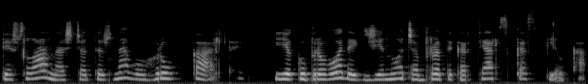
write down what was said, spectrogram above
пішла на щотижневу гру в карти, яку проводить жіноча протикартярська спілка.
